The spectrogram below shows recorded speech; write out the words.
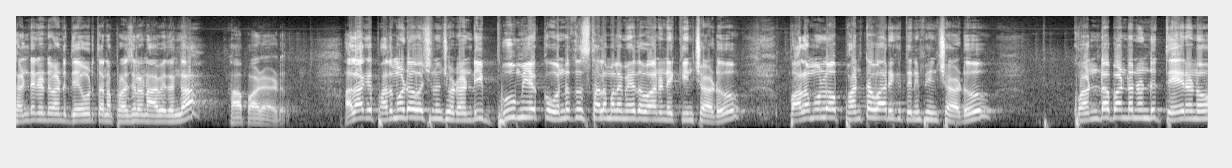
తండ్రినటువంటి దేవుడు తన ప్రజలను ఆ విధంగా కాపాడాడు. అలాగే పదమూడవ వచనం చూడండి భూమి యొక్క ఉన్నత స్థలముల మీద వారిని ఎక్కించాడు పొలములో పంట వారికి తినిపించాడు కొండబండ నుండి తేనెను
